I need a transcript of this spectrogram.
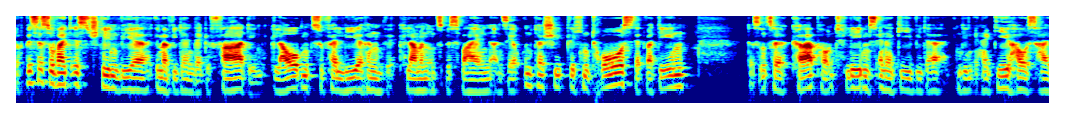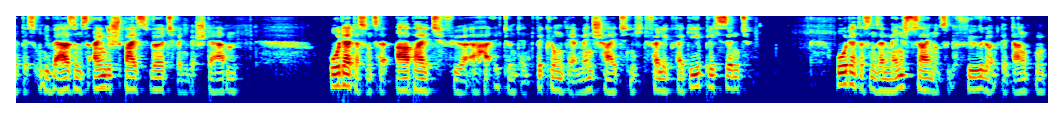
Doch bis es soweit ist, stehen wir immer wieder in der Gefahr, den Glauben zu verlieren. Wir klammern uns bisweilen an sehr unterschiedlichen Trost, etwa den, dass unsere Körper- und Lebensenergie wieder in den Energiehaushalt des Universums eingespeist wird, wenn wir sterben, oder dass unsere Arbeit für Erhalt und Entwicklung der Menschheit nicht völlig vergeblich sind, oder dass unser Menschsein, unsere Gefühle und Gedanken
